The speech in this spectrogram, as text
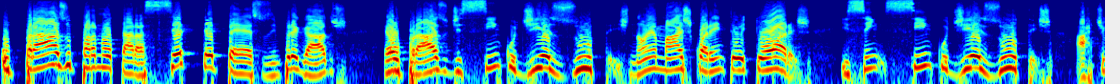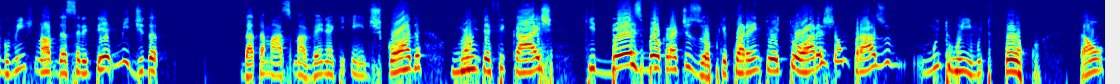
o prazo para anotar a CTPS dos empregados é o prazo de 5 dias úteis, não é mais 48 horas, e sim 5 dias úteis. Artigo 29 da CLT, medida data máxima vem aqui quem discorda, muito eficaz, que desburocratizou, porque 48 horas é um prazo muito ruim, muito pouco. Então,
